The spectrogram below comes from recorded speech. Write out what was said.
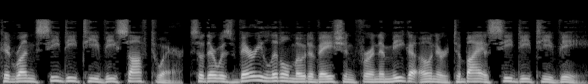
could run CD-TV software, so there was very little motivation for an Amiga owner to buy a CD-TV.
